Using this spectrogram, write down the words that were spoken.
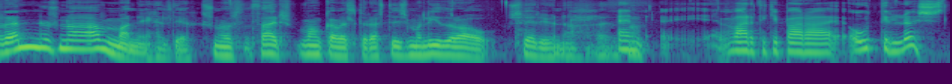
rennur svona af manni held ég. Svona, þær vangaveltur eftir því sem maður líður á seríuna. En var þetta ekki bara ótir löst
